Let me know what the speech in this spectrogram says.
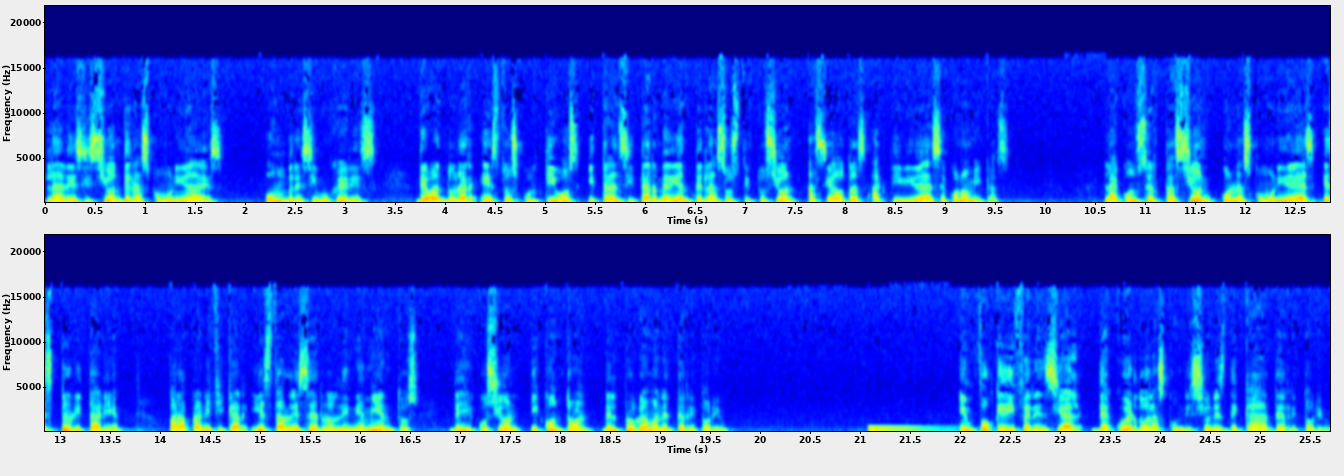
la decisión de las comunidades, hombres y mujeres, de abandonar estos cultivos y transitar mediante la sustitución hacia otras actividades económicas. La concertación con las comunidades es prioritaria para planificar y establecer los lineamientos de ejecución y control del programa en el territorio. Enfoque diferencial de acuerdo a las condiciones de cada territorio.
